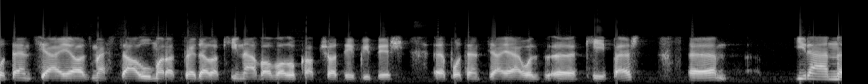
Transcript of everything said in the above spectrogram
potenciája az messze alul maradt például a Kínával való kapcsolatépítés eh, potenciájához eh, képest. Irán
